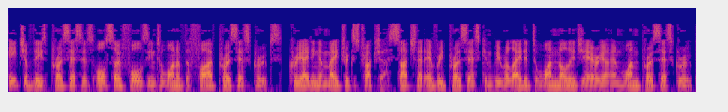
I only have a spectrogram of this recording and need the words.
Each of these processes also falls into one of the five process groups, creating a matrix structure such that every process can be related to one knowledge area and one process group.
